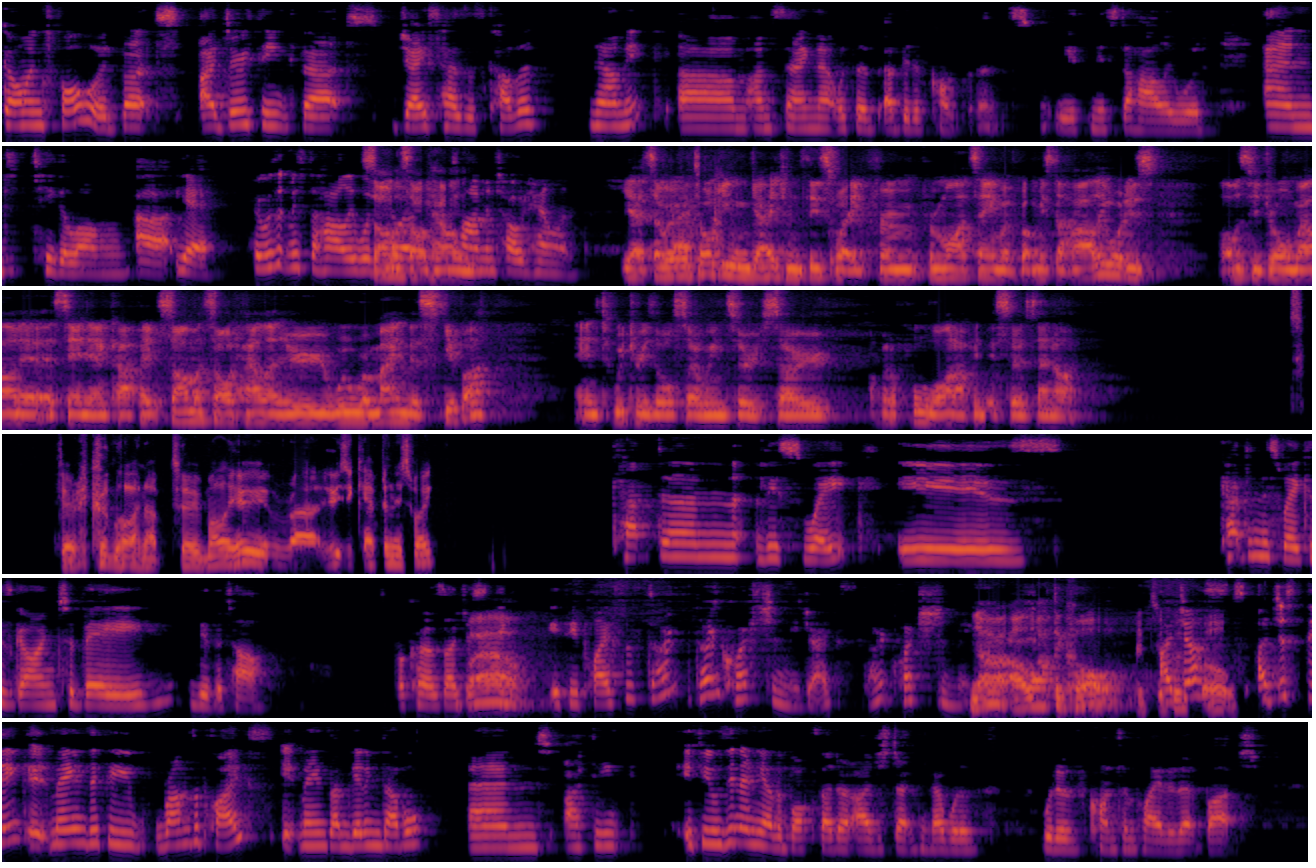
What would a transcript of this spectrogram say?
going forward. But I do think that Jace has us covered now, Mick. Um, I'm saying that with a, a, bit of confidence with Mr. Harlewood and Tiggerlong. Uh, yeah, who was it? Mr. Harlewood. Simon told Helen. Simon told Helen. Yeah, so we were talking engagements this week from from my team. We've got Mr. Harlewood, who's obviously drawn well in a, a Sandown Cup heat. Simon told Helen, who will remain the skipper, and Tauwitchere's also in too. So I've got a full lineup in this Thursday night. Very good lineup too, Molly. Who uh, who's your captain this week? Captain this week is captain this week is going to be Vivatar because I just wow. think if he places, don't don't question me, Jakes. Don't question me. No, I like the call. It's a I just call. I just think it means if he runs a place, it means I'm getting double. And I think if he was in any other box, I don't. I just don't think I would have would have contemplated it. But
